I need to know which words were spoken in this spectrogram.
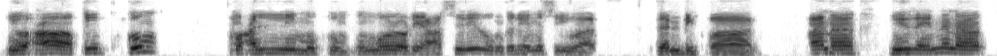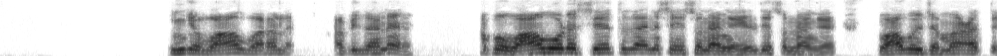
யு ஆகிப்கும் முஅல்லிமுக்கும். உங்களுடைய ஆசிரியர் உங்களை என்ன செய்வார்? தண்டிப்பார். ஆனா இதுல என்னன்னா இங்க வா வரல. அப்படிதானே? அப்போ வாவோட சேர்த்துதான் என்ன செய்ய சொன்னாங்க? எழுத சொன்னாங்க. வாவுல் ஜமாஅத்து.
